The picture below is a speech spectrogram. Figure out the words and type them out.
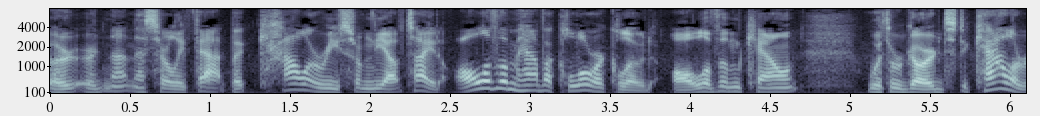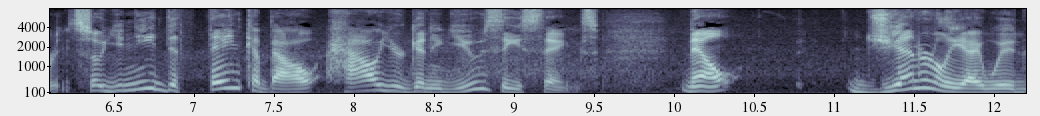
or, or, not necessarily fat, but calories from the outside. All of them have a caloric load, all of them count with regards to calories. So you need to think about how you're going to use these things. Now, generally, I would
